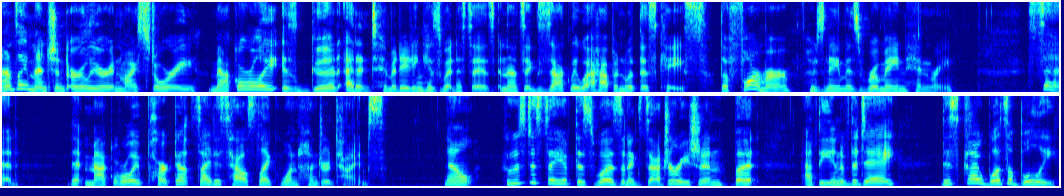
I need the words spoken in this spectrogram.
As I mentioned earlier in my story, McElroy is good at intimidating his witnesses, and that's exactly what happened with this case. The farmer, whose name is Romaine Henry, said that McElroy parked outside his house like 100 times. Now, Who's to say if this was an exaggeration, but at the end of the day, this guy was a bully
